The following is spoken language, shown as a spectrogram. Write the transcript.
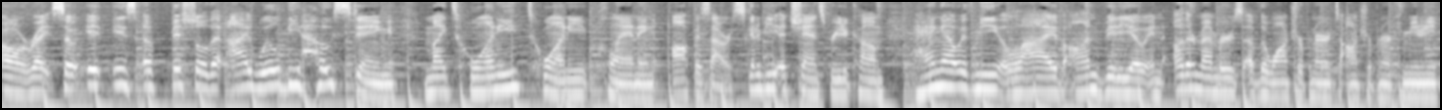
All right, so it is official that I will be hosting my 2020 planning office hours. It's gonna be a chance for you to come hang out with me live on video and other members of the Entrepreneur to Entrepreneur community.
